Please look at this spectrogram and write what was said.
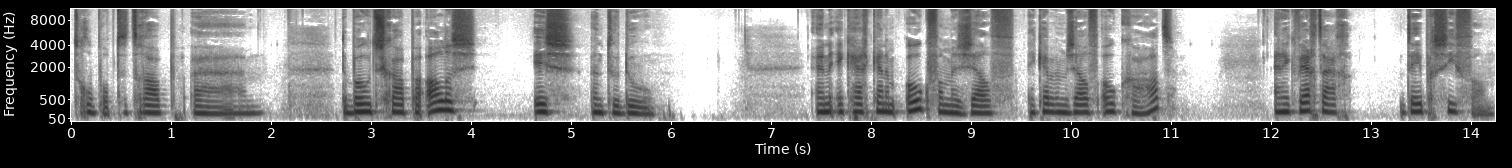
troep op de trap, uh, de boodschappen, alles is een to-do. En ik herken hem ook van mezelf. Ik heb hem zelf ook gehad. En ik werd daar depressief van.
